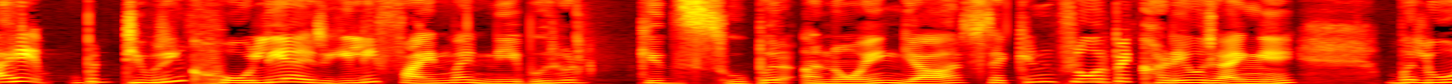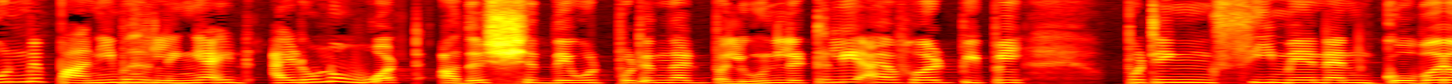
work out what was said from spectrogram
I but during Holi, I really find my neighborhood kids super annoying यार second floor पे खड़े हो जाएंगे balloon में पानी भर लेंगे I I don't know what other shit they would put in that balloon literally I have heard people putting semen and gober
